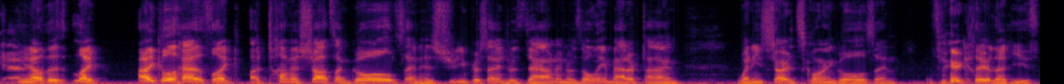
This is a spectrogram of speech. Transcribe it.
Yeah. you know, the like Eichel has like a ton of shots on goals, and his shooting percentage was down, and it was only a matter of time when he started scoring goals, and it's very clear that he's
